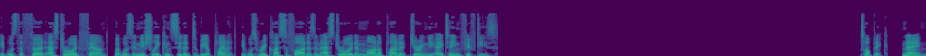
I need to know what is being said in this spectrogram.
It was the third asteroid found, but was initially considered to be a planet. It was reclassified as an asteroid and minor planet during the 1850s. Topic Name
